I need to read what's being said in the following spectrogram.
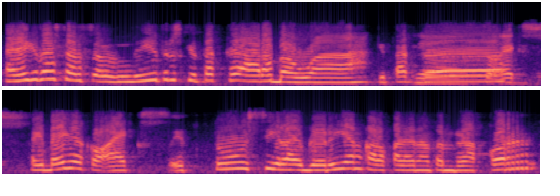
Akhirnya kita start early terus kita ke arah bawah. Kita ke Ya, Coex. Lebih baik ke Coex. Itu si library yang kalau kalian nonton drakor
